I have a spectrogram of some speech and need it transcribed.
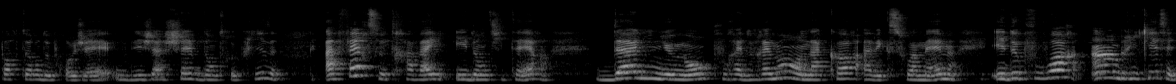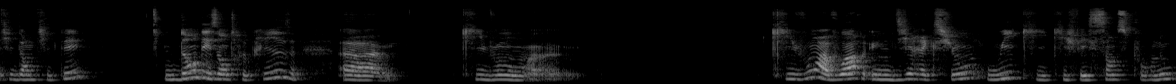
porteurs de projets ou déjà chefs d'entreprise à faire ce travail identitaire d'alignement pour être vraiment en accord avec soi-même et de pouvoir imbriquer cette identité dans des entreprises euh, qui vont euh, qui vont avoir une direction, oui, qui, fait sens pour nous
